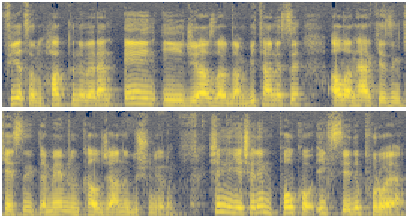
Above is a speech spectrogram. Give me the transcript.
fiyatının hakkını veren en iyi cihazlardan bir tanesi. Alan herkesin kesinlikle memnun kalacağını düşünüyorum. Şimdi geçelim Poco X7 Pro'ya.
